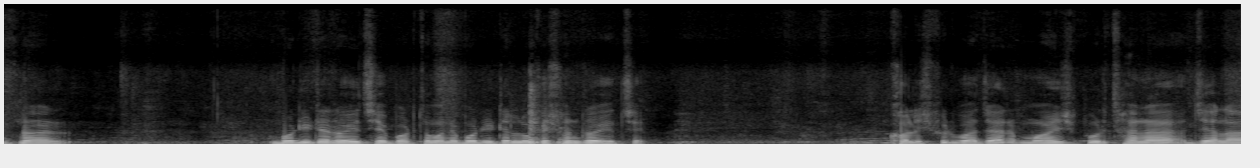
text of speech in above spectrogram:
আপনার বডিটা রয়েছে, বর্তমানে বডিটার লোকেশন রয়েছে খলিশপুর বাজার, মহেশপুর থানা, জেলা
